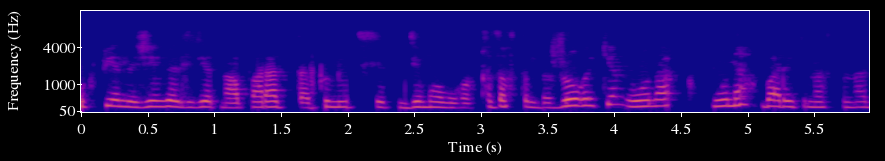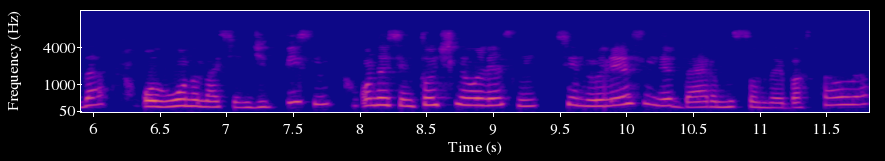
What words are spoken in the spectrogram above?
өкпені жеңілдететін аппараттар көмектесетін демалуға қазақстанда жоқ екен. Он ақ он ақ бар екен астанада. Ол онына сен жетпейсің онда сен точно өлесің сен өлесің деп бәріміз сондай басталды.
